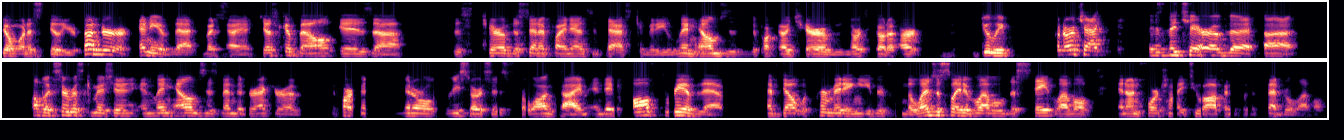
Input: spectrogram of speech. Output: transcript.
don't want to steal your thunder or any of that, but uh, Jessica Bell is uh, the chair of the Senate Finance and Tax Committee. Lynn Helms is the uh, chair of North Dakota, or Julie Fedorchak is the chair of the uh, Public Service Commission, and Lynn Helms has been the director of Department of Mineral Resources for a long time. And they've all three of them have dealt with permitting either from the legislative level, the state level, and unfortunately too often for the federal level.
